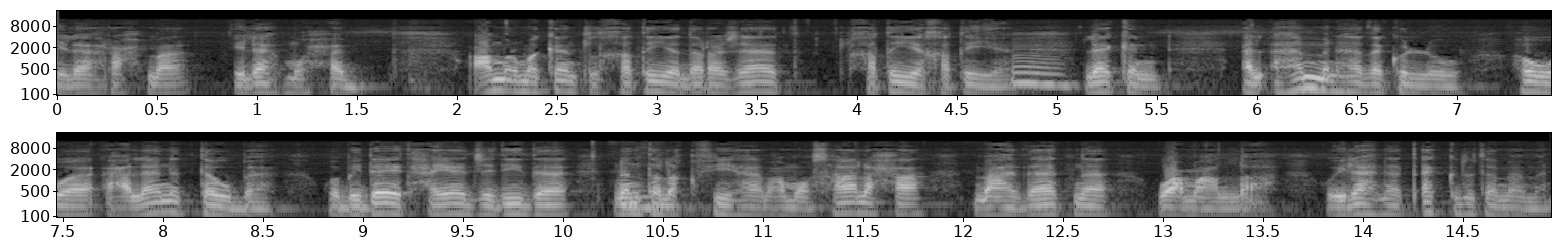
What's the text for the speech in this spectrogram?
إله رحمة إله محب. عمر ما كانت الخطية درجات الخطية خطية. لكن الأهم من هذا كله هو إعلان التوبة وبداية حياة جديدة ننطلق فيها مع مصالحة مع ذاتنا ومع الله. وإلهنا تأكدوا تماما.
